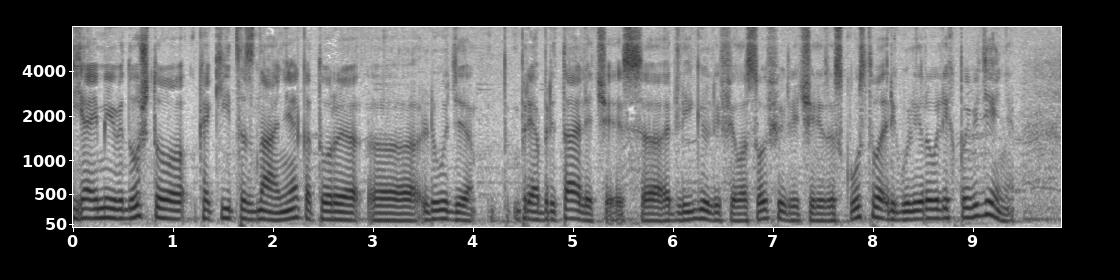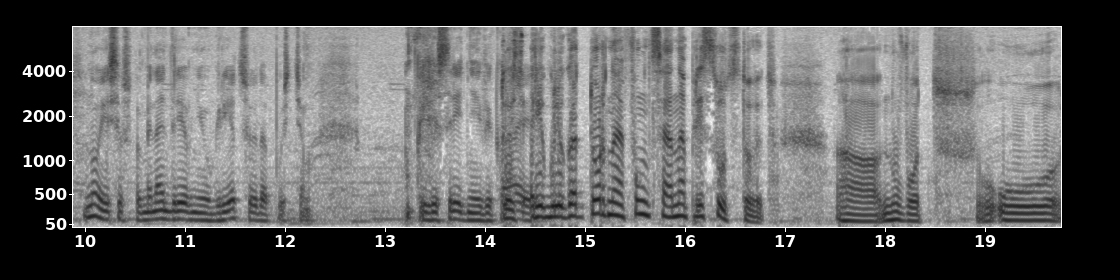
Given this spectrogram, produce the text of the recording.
Я имею в виду, что какие-то знания, которые э, люди приобретали через э, религию или философию или через искусство, регулировали их поведение. Ну, если вспоминать древнюю Грецию, допустим, или средние века. То есть регуляторная функция, она присутствует. А, ну вот, у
